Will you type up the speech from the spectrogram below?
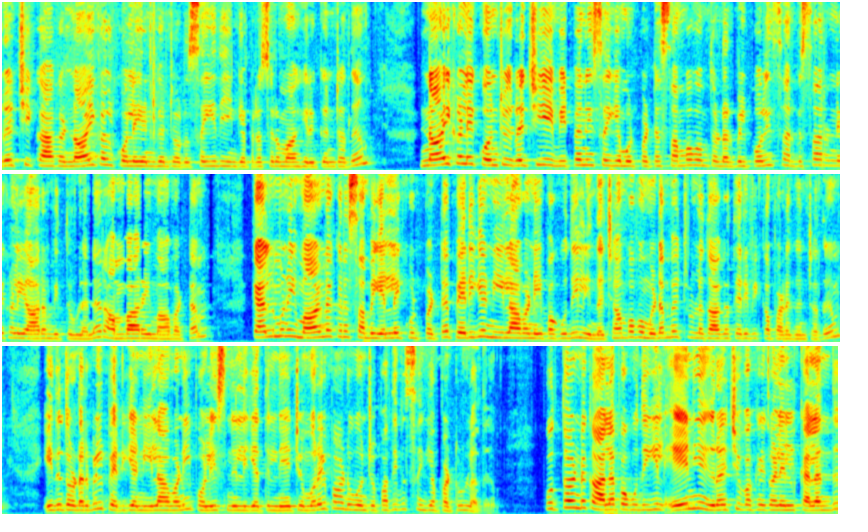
இறைச்சிக்காக நாய்கள் கொலை என்கின்ற ஒரு செய்தி இங்கே பிரசுரமாக இருக்கின்றது. நாய்களை கொன்று இறைச்சியை விற்பனை செய்ய முற்பட்ட சம்பவம் தொடர்பில் போலீசார் விசாரணைகளை ஆரம்பித்துள்ளனர். அம்பாறை மாவட்டம் கல்முனை மாநகர சபை எல்லைக்குட்பட்ட பெரிய நீலாவணை பகுதியில் இந்த சம்பவம் இடம்பெற்றுள்ளதாக தெரிவிக்கப்படுகின்றது. இது தொடர்பில் பெரிய நீலாவணி போலீஸ் நிலையத்தில் நேற்று முறைப்பாடு ஒன்று பதிவு செய்யப்பட்டுள்ளது. புத்தாண்டு காலப்பகுதியில் ஏனைய இறைச்சி வகைகளில் கலந்து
